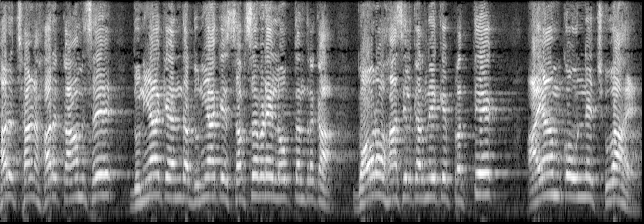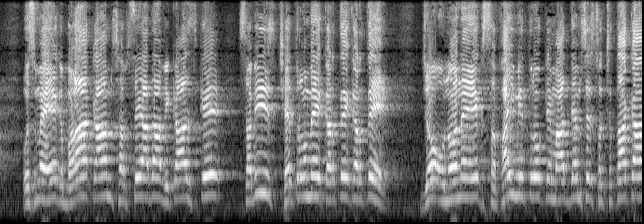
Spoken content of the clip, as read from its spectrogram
हर क्षण, हर काम से दुनिया के अंदर, दुनिया के सबसे बड़े लोकतंत्र का गौरव हासिल करने के प्रत्येक आयाम को उनने छुआ है। उसमें एक बड़ा काम सबसे ज़्यादा विकास के सभी क्षेत्रों में करते करते जो उन्होंने एक सफ़ाई मित्रों के माध्यम से स्वच्छता का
